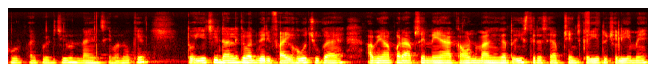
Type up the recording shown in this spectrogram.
four five eight zero nine seven okay तो ये चीज़ डालने के बाद वेरीफाई हो चुका है। अब यहाँ पर आपसे नया अकाउंट मांगेगा तो इस तरह से आप चेंज करिए। तो चलिए मैं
